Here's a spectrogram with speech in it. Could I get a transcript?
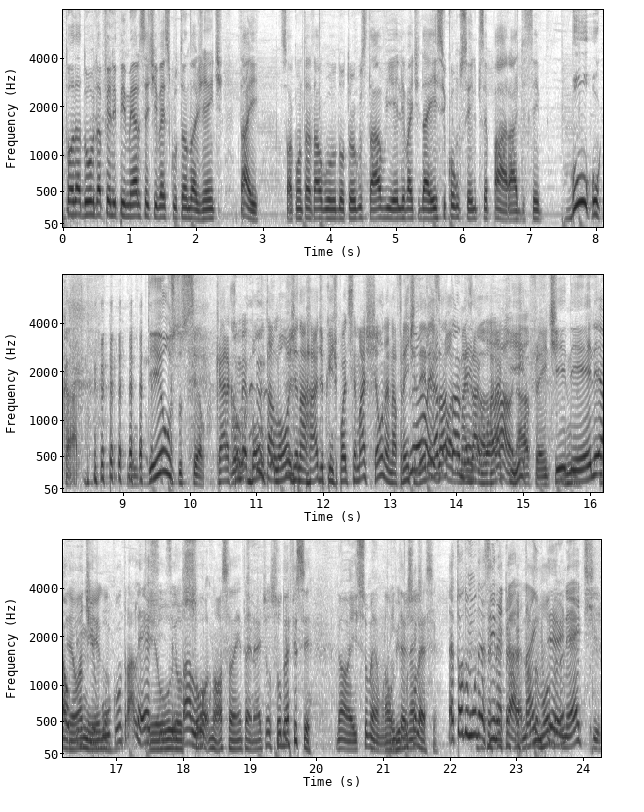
toda a dúvida. Felipe Melo, se você estiver escutando a gente, tá aí. Só contratar o Dr. Gustavo e ele vai te dar esse conselho pra você parar de ser burro, cara. Meu Deus do céu. Cara, como é bom estar longe na rádio, porque a gente pode ser machão, né? Na frente dele é brother, mas agora Não, aqui... Na frente dele é o Pitbull amigo, contra a Lessie. eu, eu tá sou, louco. nossa, na internet eu sou do UFC. Não, é isso mesmo. Ao na vivo eu sou Lessie. É todo mundo é assim, né, cara? Na mundo, né? internet,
